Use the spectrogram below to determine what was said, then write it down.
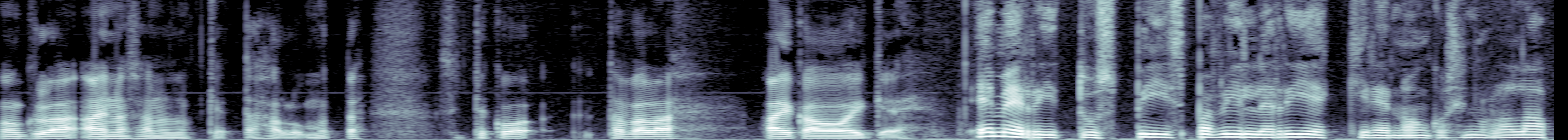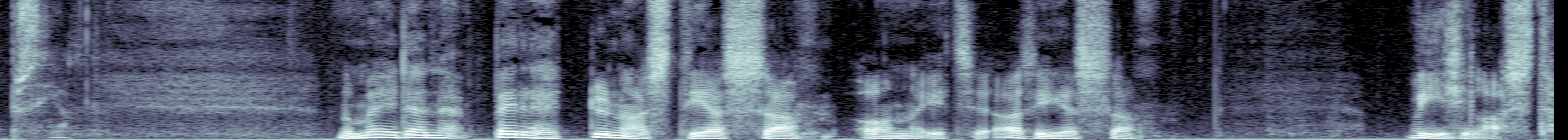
Olen kyllä aina sanonutkin, että haluan, mutta sitten kun tavallaan aika on oikein. Emerituspiispa Ville Riekkinen, onko sinulla lapsia? No meidän perhedynastiassa on itse asiassa viisi lasta.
